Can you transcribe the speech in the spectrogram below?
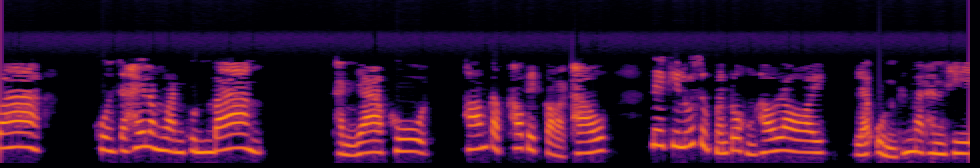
ว่า ควรจะให้รางวัลคุณบ้างธัญญาพูด พร้อมกับเข้าไปกอดเขาเมกีรู้สึกเหมือนตัวของเขาลอย และอุ่นขึ้นมาทันที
